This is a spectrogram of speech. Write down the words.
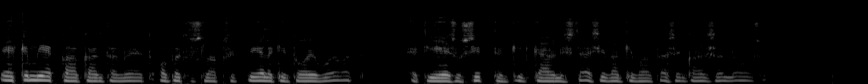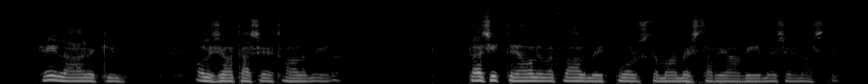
Ehkä miekkaa kantaneet opetuslapset vieläkin toivoivat, että Jeesus sittenkin käynnistäisi väkivaltaisen kansannousun. Heillä ainakin olisivat aseet valmiina. Tai sitten he olivat valmiit puolustamaan mestariaa viimeiseen asti.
